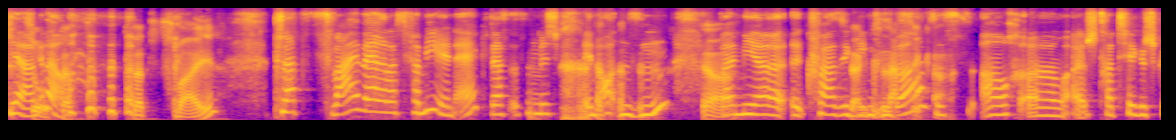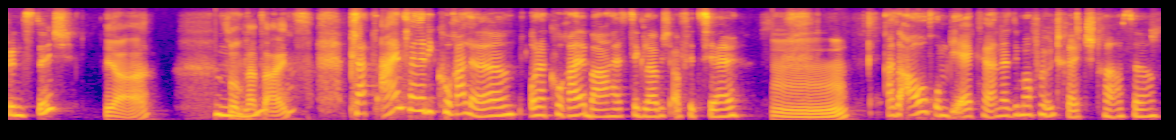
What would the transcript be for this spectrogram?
Ja, so, genau. Platz, Platz zwei. Platz zwei wäre das Familieneck. Das ist nämlich in Ottensen ja. bei mir äh, quasi Dein gegenüber. Klassiker. Das ist auch äh, strategisch günstig. Ja. So, und Platz 1? Mhm. Platz 1 wäre die Koralle oder Korallbar heißt sie, glaube ich, offiziell. Mhm. Also auch um die Ecke an der Simon von Utrecht Straße.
